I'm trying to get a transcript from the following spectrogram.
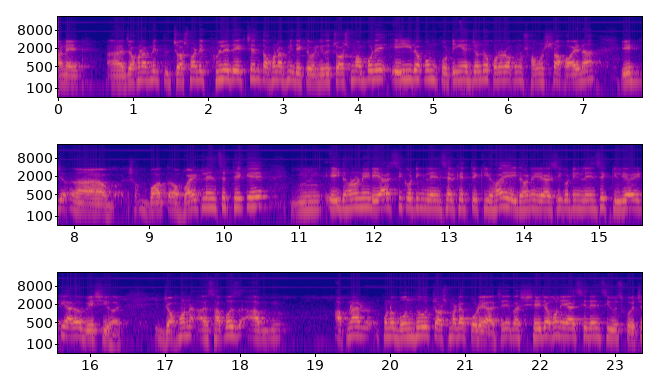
মানে যখন আপনি চশমাটি খুলে দেখছেন, তখন আপনি দেখতে পারেন। কিন্তু চশমা পরে এই রকম কোটিংয়ের জন্য কোনো রকম সমস্যা হয় না। এর হোয়াইট লেন্সের থেকে এই ধরনের এআরসি কোটিং লেন্সের ক্ষেত্রে কি হয়? এই ধরনের এআরসি কোটিং লেন্সের ক্লিয়ারিটি আরও বেশি হয়। যখন সাপোজ আপনার কোনো বন্ধু চশমাটা পড়ে আছে, এবার সে যখন এআরসি লেন্স ইউজ করছে,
